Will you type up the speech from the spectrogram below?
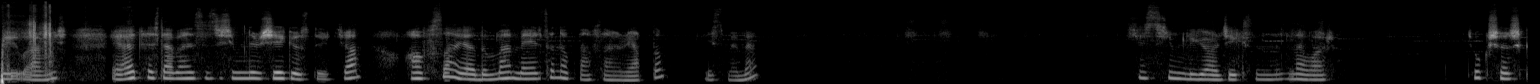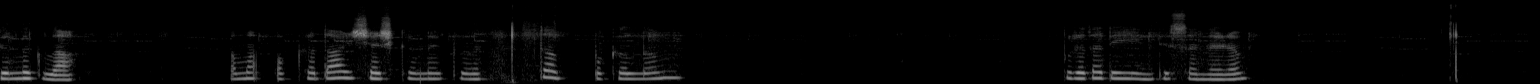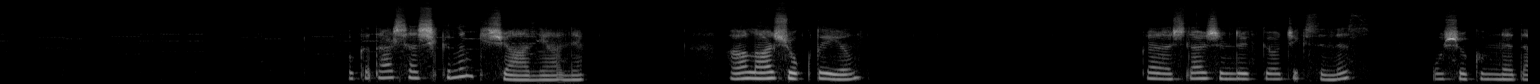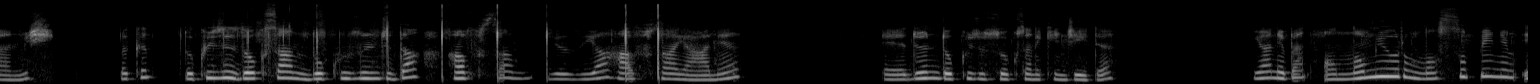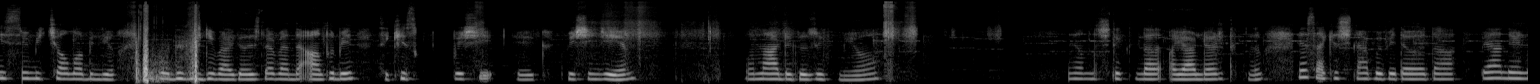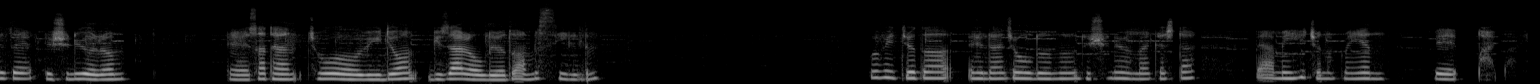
vermiş. E arkadaşlar ben size şimdi bir şey göstereceğim. Hafsa ayadım. Ben Melisa noktam yaptım ismimi. Siz şimdi göreceksiniz ne var. Çok şaşkınlıkla. Ama o kadar şaşkınlıkla da bakalım. Burada değildi sanırım. O kadar şaşkınım ki şu an yani. Hala şoktayım. Arkadaşlar şimdi göreceksiniz. O şokum nedenmiş. Bakın 999. da Hafsam yazıyor. Hafsa yani. E, dün 992. idi. Yani ben anlamıyorum nasıl benim ismimi çalabiliyor. Gördüğünüz gibi arkadaşlar ben de 6845 e, 45'inciyim. Onlar da gözükmüyor. Yanlışlıkla ayarları tıkladım. Neyse arkadaşlar bu videoda beğendiğinizi düşünüyorum. Ee, zaten çoğu video güzel oluyordu ama sildim. Bu videoda eğlence olduğunu düşünüyorum arkadaşlar. Beğenmeyi hiç unutmayın ve bay bay.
